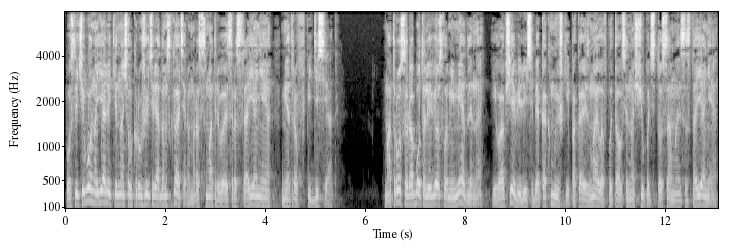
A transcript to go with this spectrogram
После чего на ялике начал кружить рядом с катером, рассматривая с расстояния метров в пятьдесят. Матросы работали веслами медленно и вообще вели себя как мышки, пока Измайлов пытался нащупать то самое состояние,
